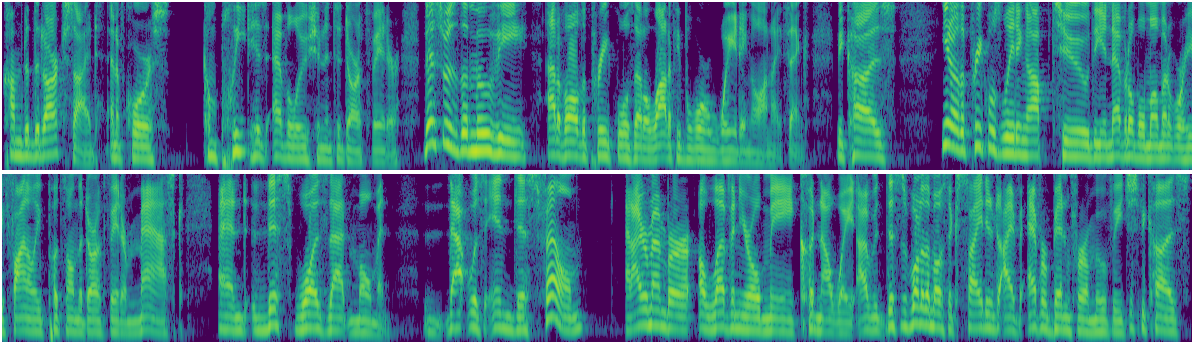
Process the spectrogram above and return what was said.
come to the dark side. And of course, complete his evolution into Darth Vader. This was the movie out of all the prequels that a lot of people were waiting on, I think, because you know, the prequels leading up to the inevitable moment where he finally puts on the Darth Vader mask. And this was that moment. That was in this film. And I remember 11 year old me could not wait. I was, this is one of the most excited I've ever been for a movie just because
